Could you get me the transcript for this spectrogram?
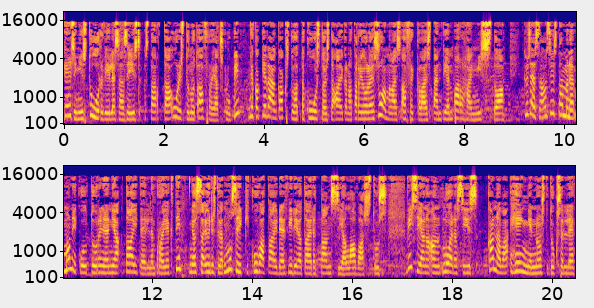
Helsingin Sturvillessä siis starttaa uudistunut Afrojats-klubi, joka kevään 2016 aikana tarjoilee suomalais-afrikkalaisbändien parhaimmistoa. Kyseessä on siis tämmöinen monikulttuurinen ja taiteellinen projekti, jossa yhdistyvät musiikki, kuvataide, videotaide, tanssi ja lavastus. Visiona on luoda siis kanava hengen nostatukselle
